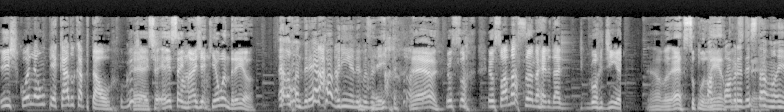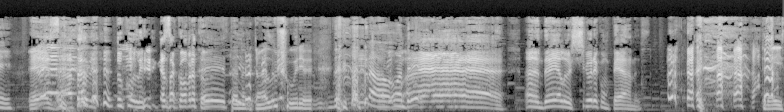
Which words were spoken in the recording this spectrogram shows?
Escolha um pecado capital. É, Gente, essa, essa imagem aqui é o Andrei, ó. É o André é a cobrinha ali. Você. Eita. É, eu sou, eu sou a maçã, na realidade, gordinha. é Uma suculento. cobra isso desse é. tamanho aí. É, exatamente. Suculento que essa cobra toda. Eita, não. Então é luxúria. não, o André. É! Andrei é luxúria com pernas. Três.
